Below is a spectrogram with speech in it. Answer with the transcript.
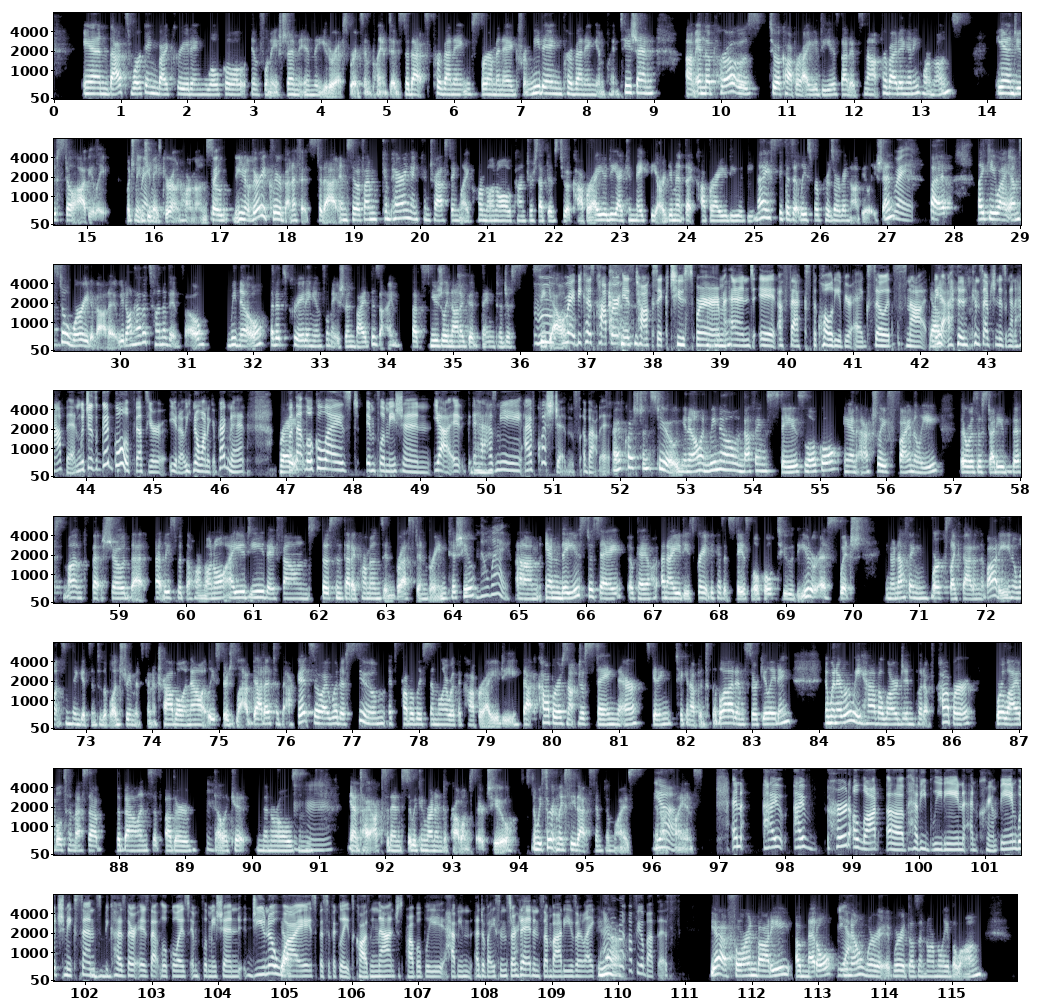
And that's working by creating local inflammation in the uterus where it's implanted. So that's preventing sperm and egg from meeting, preventing implantation. Um, and the pros to a copper IUD is that it's not providing any hormones and you still ovulate, which means right. you make your own hormones. So, right. you know, very clear benefits to that. And so if I'm comparing and contrasting like hormonal contraceptives to a copper IUD, I can make the argument that copper IUD would be nice because at least we're preserving ovulation. Right. But like you, I am still worried about it. We don't have a ton of info we know that it's creating inflammation by design. That's usually not a good thing to just seek out. Right, because copper is toxic to sperm mm-hmm. and it affects the quality of your eggs. So it's not, yep. yeah, conception isn't going to happen, which is a good goal if that's your, you know, you don't want to get pregnant. Right. But that localized inflammation, yeah, it, it mm-hmm. has me, I have questions about it. I have questions too, you know, and we know nothing stays local. And actually, finally, there was a study this month that showed that, at least with the hormonal IUD, they found those synthetic hormones in breast and brain tissue. No way. Um, and they used to say, okay, an IUD is great because it stays local to the uterus, which you know nothing works like that in the body. You know once something gets into the bloodstream it's going to travel and now at least there's lab data to back it. So i would assume it's probably similar with a copper iud that copper is not just staying there it's getting taken up into the blood and circulating. And whenever we have a large input of copper we're liable to mess up the balance of other mm-hmm. delicate minerals mm-hmm. and antioxidants. So we can run into problems there too. And we certainly see that symptom wise in yeah. our clients. And I I've heard a lot of heavy bleeding and cramping, which makes sense mm-hmm. because there is that localized inflammation. Do you know yeah. why specifically it's causing that? Just probably having a device inserted, and some bodies are like, I yeah. don't know how I feel about this. Yeah, foreign body, a metal, yeah. you know, where it, where it doesn't normally belong.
